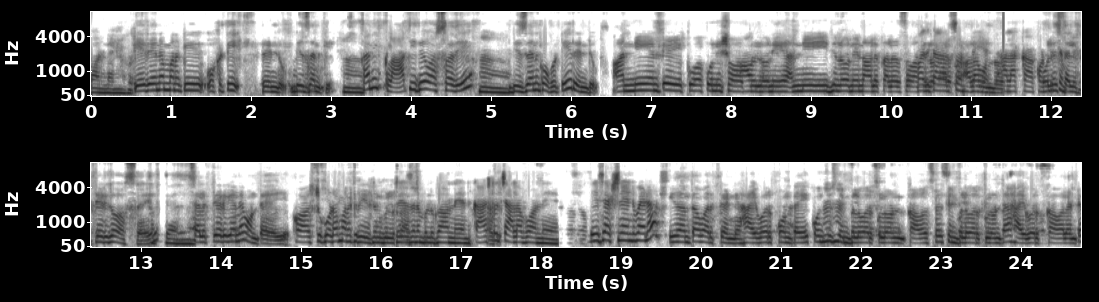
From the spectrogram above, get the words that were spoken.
మోడల్ అండి ఏదైనా మనకి ఒకటి రెండు డిజైన్కి. కానీ క్లాత్ ఇదే వస్తది. డిజైన్కి ఒకటి రెండు. అన్ని అంటే ఎక్కువ కొన్ని షాపుల్లోని అన్ని ఇదిలోని నాలుగు కలర్స్ అలా. ఉండవు. అలా కాకుండా. సెలెక్టెడ్గా వస్తాయి. Okay. సెలెక్టెడ్ గానే ఉంటాయి కాస్ట్ కూడా మనకి రీజనబుల్ రీజనబుల్గా ఉన్నాయండి. కాస్ట్ చాలా బాగున్నాయి ఈ సెక్షన్ ఏంటి మేడం? ఇదంతా వర్క్ అండి. హై వర్క్ ఉంటాయి. కొంచెం సింపుల్ వర్క్లో కావాల్సిన సింపుల్ వర్క్లో ఉంటాయి. హై వర్క్ కావాలంటే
